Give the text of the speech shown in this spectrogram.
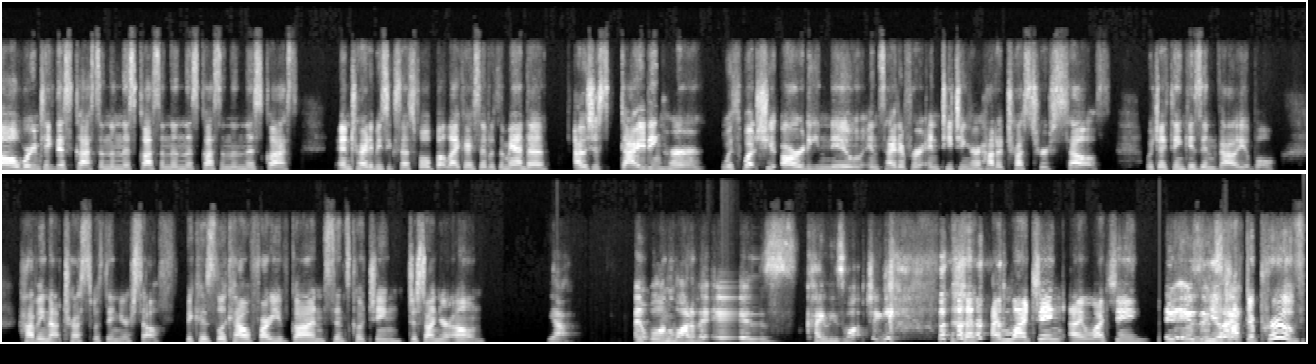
oh, we're going to take this class and then this class and then this class and then this class and try to be successful. But like I said with Amanda, I was just guiding her with what she already knew inside of her and teaching her how to trust herself, which I think is invaluable. Having that trust within yourself because look how far you've gone since coaching just on your own. Yeah. And well, and a lot of it is Kylie's watching. I'm watching. I'm watching. It is. you like- have to prove.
